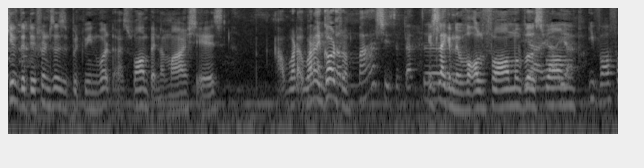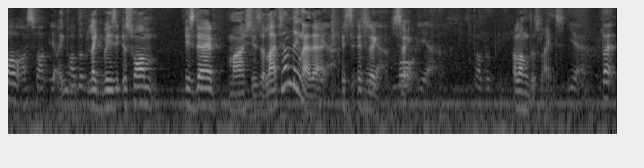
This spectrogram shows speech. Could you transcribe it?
give the differences between what a swamp and a marsh is Uh, what, I- what I got a from marsh is a better. it's like an evolved form of yeah, a yeah, swamp Yeah, Evolved form of swamp. Yeah, like, probably. like basic a swamp is that marsh is alive something like that Yeah. it's, it's like, yeah, it's more, like yeah, probably. along those lines Yeah, but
